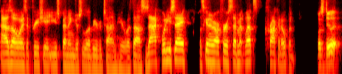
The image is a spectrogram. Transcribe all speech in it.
as always, appreciate you spending just a little bit of your time here with us. Zach, what do you say? Let's get into our first segment. Let's crack it open. Let's do it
